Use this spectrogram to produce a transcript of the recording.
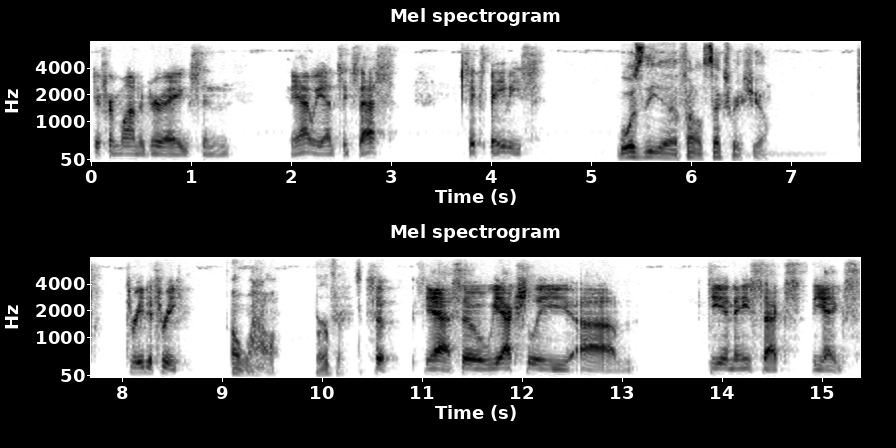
different monitor eggs, and yeah, we had success. Six babies, What was the uh, final sex ratio? three to three. Oh wow. Perfect. So yeah, so we actually um, DNA sex the eggs.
